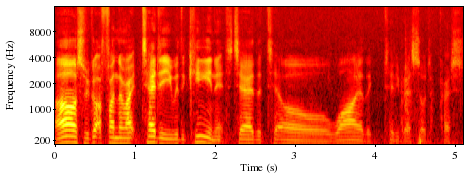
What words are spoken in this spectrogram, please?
Oh, so we've got to find the right teddy with the key in it to tear the t Oh, why are the teddy bears so depressed?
